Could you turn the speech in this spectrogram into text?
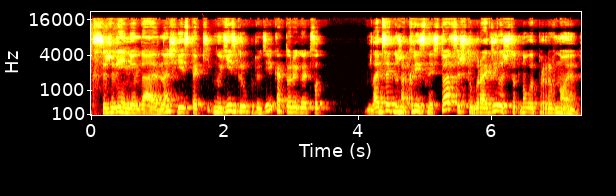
К сожалению, да. Знаешь, есть такие... Ну, есть группа людей, которые говорят, вот обязательно нужна кризисная ситуация, чтобы родилось что-то новое прорывное.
